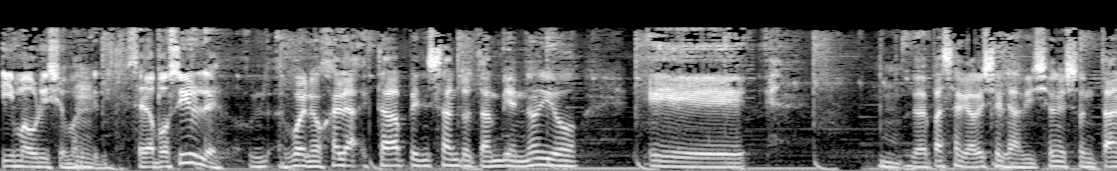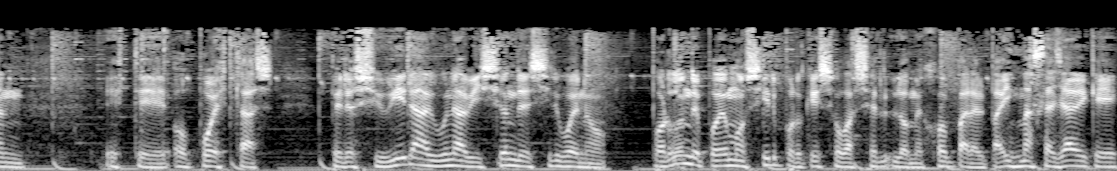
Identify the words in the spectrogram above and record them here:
y Mauricio Macri. ¿Será posible? bueno, ojalá, estaba pensando también, ¿no? Digo, eh, lo que pasa es que a veces las visiones son tan este, opuestas, pero si hubiera alguna visión de decir, bueno, ¿por dónde podemos ir? Porque eso va a ser lo mejor para el país, más allá de que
